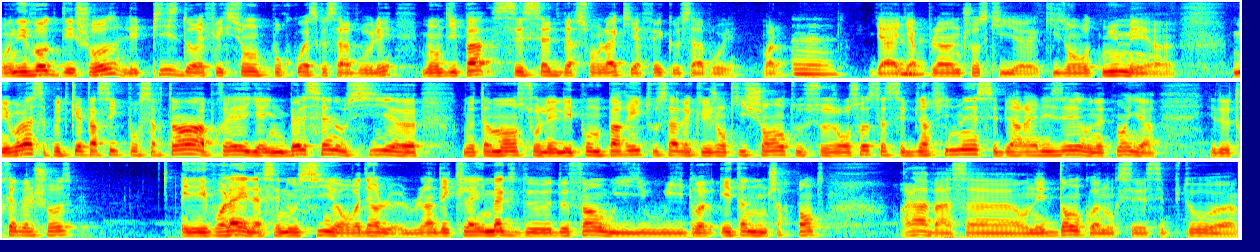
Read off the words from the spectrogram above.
on évoque des choses, les pistes de réflexion, pourquoi est-ce que ça a brûlé, mais on ne dit pas c'est cette version-là qui a fait que ça a brûlé. Voilà. Mm. Il y a, y a Mm. plein de choses qui, euh, qu'ils ont retenues, mais, euh, mais voilà, ça peut être cathartique pour certains. Après, il y a une belle scène aussi, euh, notamment sur les, les ponts de Paris, tout ça, avec les gens qui chantent, ou ce genre de choses. Ça, c'est bien filmé, c'est bien réalisé. Honnêtement, il y a, y a de très belles choses. Et voilà, et la scène aussi, on va dire, l'un des climax de, de fin où ils, où ils doivent éteindre une charpente. Voilà, bah ça, on est dedans, quoi. Donc c'est c'est plutôt, euh,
